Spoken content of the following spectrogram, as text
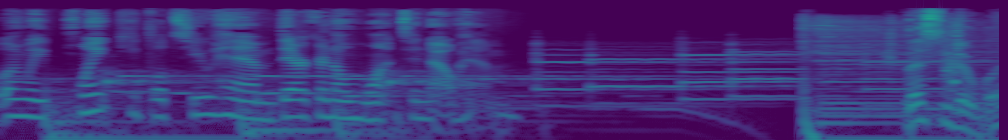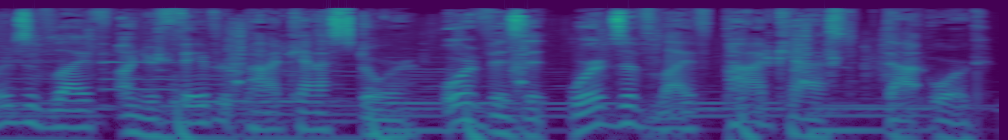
When we point people to him, they're going to want to know him. Listen to Words of Life on your favorite podcast store or visit wordsoflifepodcast.org.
